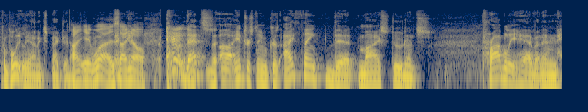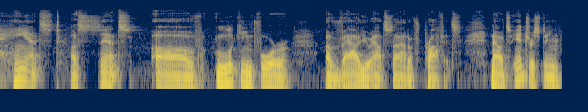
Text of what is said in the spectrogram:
Completely unexpected. Uh, it was, I know. That's uh, interesting because I think that my students probably have an enhanced a sense of looking for a value outside of profits. Now, it's interesting.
